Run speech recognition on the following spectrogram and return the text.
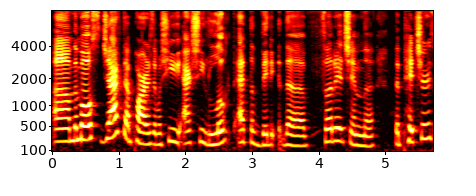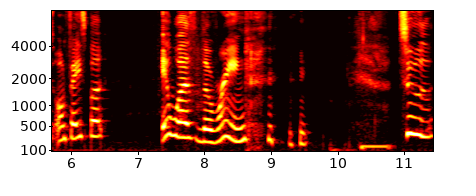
Um, the most jacked up part is that when she actually looked at the video, the footage and the the pictures on Facebook, it was the ring to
